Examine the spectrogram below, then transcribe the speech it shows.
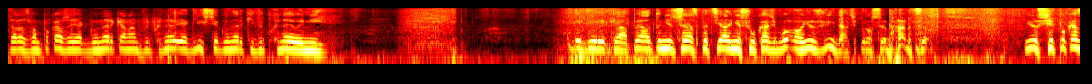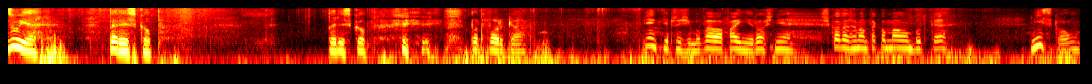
Zaraz Wam pokażę, jak gunerka nam wypchnęły, jak liście gunerki wypchnęły mi do góry klapy, ale to nie trzeba specjalnie szukać, bo o, już widać, proszę bardzo. Już się pokazuje peryskop. Peryskop potworka. Pięknie przezimowała, fajnie rośnie. Szkoda, że mam taką małą budkę niską,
